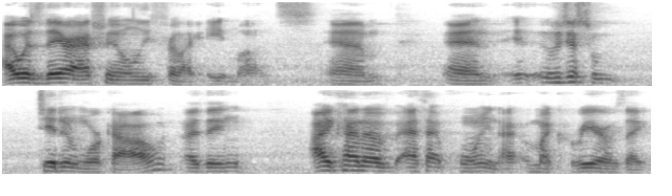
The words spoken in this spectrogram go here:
i was there actually only for like eight months um, and it, it was just didn't work out i think i kind of at that point of my career i was like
